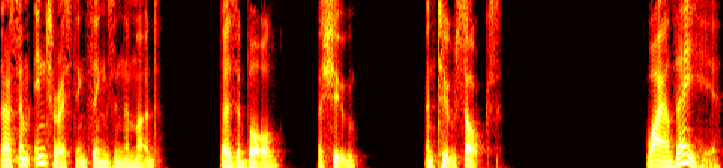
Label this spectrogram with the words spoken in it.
There are some interesting things in the mud. There's a ball, a shoe, and two socks. Why are they here?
